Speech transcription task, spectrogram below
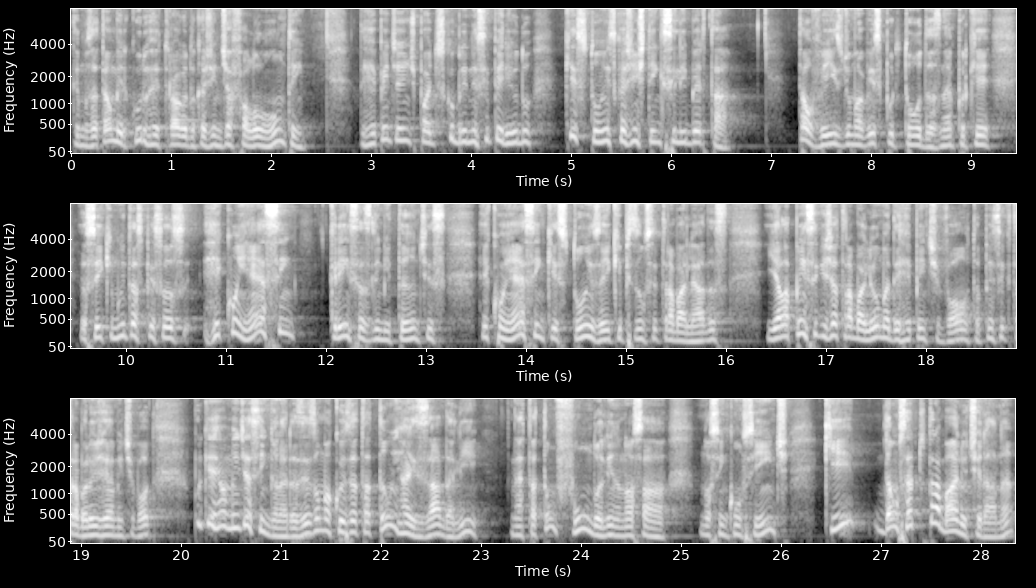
Temos até o Mercúrio retrógrado que a gente já falou ontem. De repente a gente pode descobrir nesse período questões que a gente tem que se libertar. Talvez de uma vez por todas, né? Porque eu sei que muitas pessoas reconhecem crenças limitantes, reconhecem questões aí que precisam ser trabalhadas e ela pensa que já trabalhou, mas de repente volta, pensa que trabalhou e realmente volta, porque realmente é assim, galera, às vezes uma coisa está tão enraizada ali, né, tá tão fundo ali no nossa nosso inconsciente que dá um certo trabalho tirar, né?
